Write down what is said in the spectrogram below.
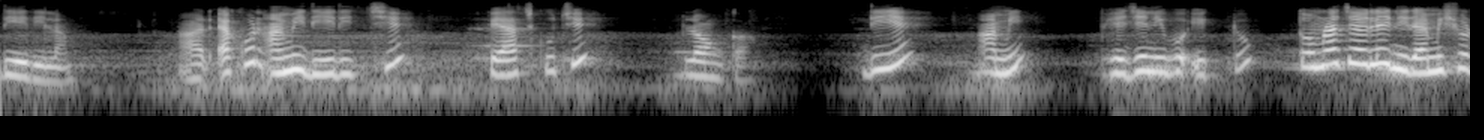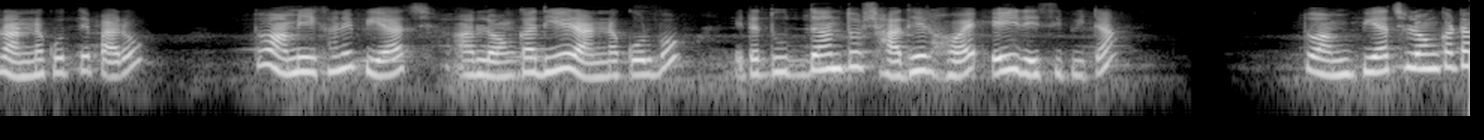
দিয়ে দিলাম। আর এখন আমি দিয়ে দিচ্ছি পেঁয়াজ কুচি, লঙ্কা। দিয়ে আমি ভেজে নিব একটু। তোমরা চাইলে নিরামিষও রান্না করতে পারো। তো আমি এখানে পেঁয়াজ আর লঙ্কা দিয়ে রান্না করব। এটা দুর্দান্ত স্বাদের হয় এই রেসিপিটা তো আমি পেঁয়াজ, লঙ্কাটা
